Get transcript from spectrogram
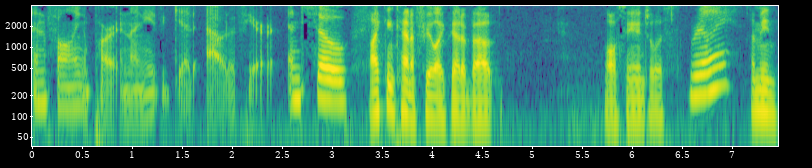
and falling apart, and I need to get out of here. And so, I can kind of feel like that about Los Angeles. really, I mean,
